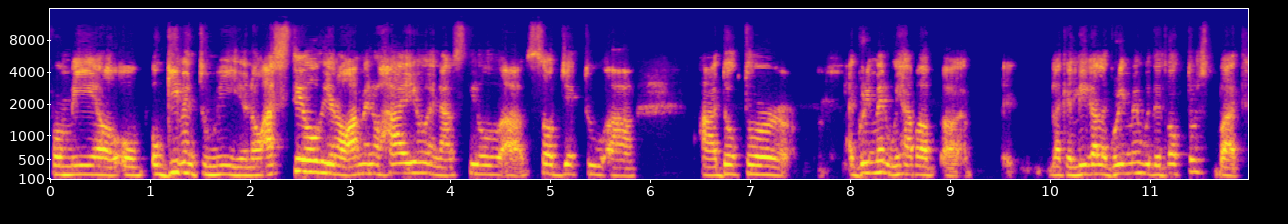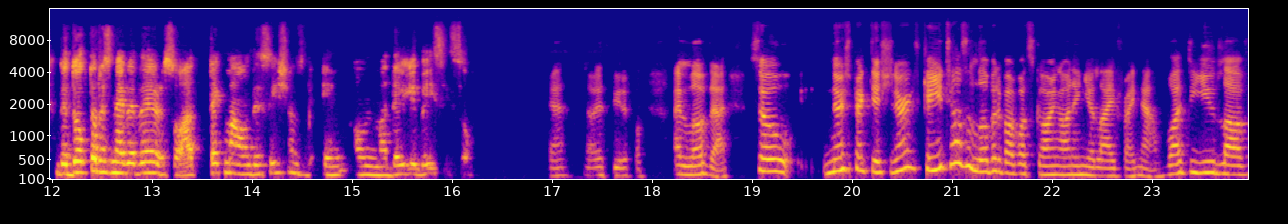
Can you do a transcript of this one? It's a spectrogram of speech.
for me or, or, or, given to me. You know, I still, you know, I'm in Ohio and I'm still uh, subject to uh, a doctor agreement. We have a, a like a legal agreement with the doctors, but the doctor is never there. So I take my own decisions in, on my daily basis. So. Yeah, that is beautiful. I love that. So nurse practitioner, can you tell us a little bit about what's going on in your life right now? What do you love?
